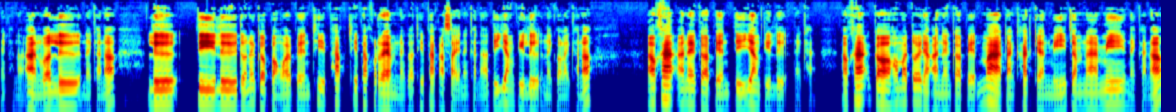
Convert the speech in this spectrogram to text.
นะคะนะอ่านว่าลือนะคะนะลือ ตีลือตัวนั้นก็บอกว่าเป็นที่พักที่พักแรมนะก็ที่พักอาศัยนั่นค่ะนะตีย่างตีลือในก็อะไรค่ะเนาะเอาค่ะอันนี้ก็เป็นตีย่างตีลือนะคะเอาค่ะก็เข้ามาตัวทางอันนึงก็เป็นมาต่างคัดแกนมีจำนามีนะคะเนาะ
